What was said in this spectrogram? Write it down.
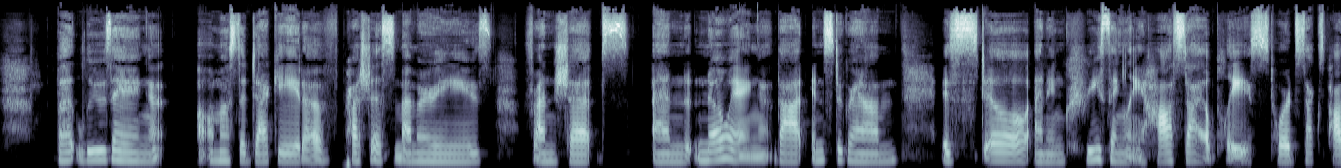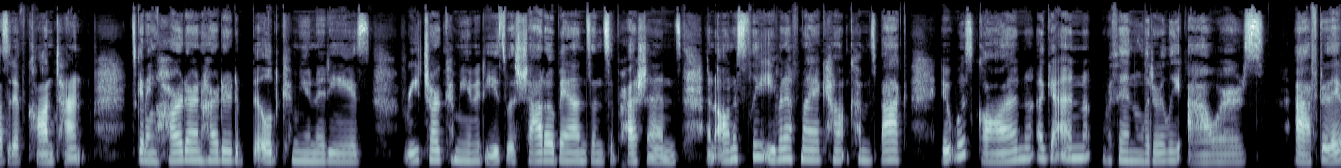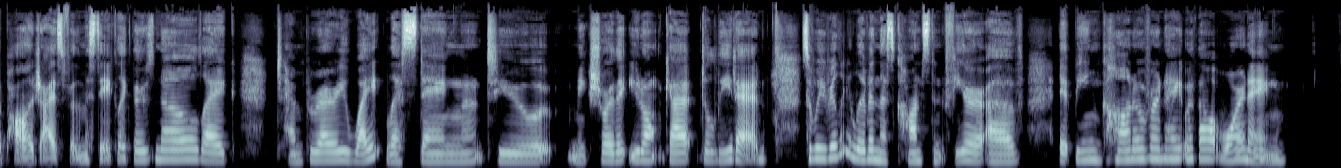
But losing almost a decade of precious memories, friendships, and knowing that Instagram is still an increasingly hostile place towards sex positive content. It's getting harder and harder to build communities, reach our communities with shadow bans and suppressions. And honestly, even if my account comes back, it was gone again within literally hours after they apologize for the mistake. Like there's no like temporary whitelisting to make sure that you don't get deleted. So we really live in this constant fear of it being gone overnight without warning.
